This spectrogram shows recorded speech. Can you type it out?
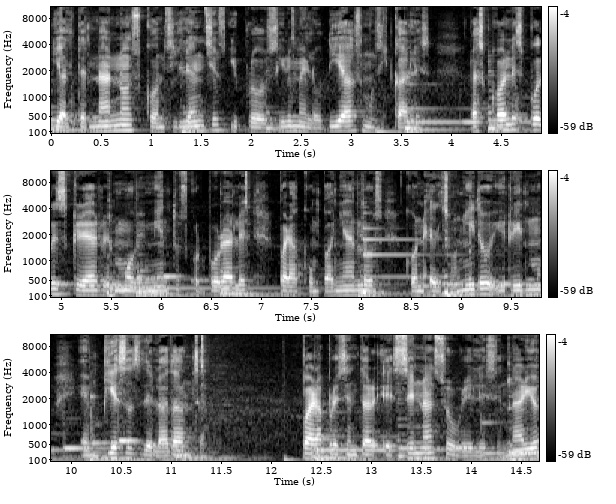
y alternarnos con silencios y producir melodías musicales, las cuales puedes crear movimientos corporales para acompañarlos con el sonido y ritmo en piezas de la danza, para presentar escenas sobre el escenario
